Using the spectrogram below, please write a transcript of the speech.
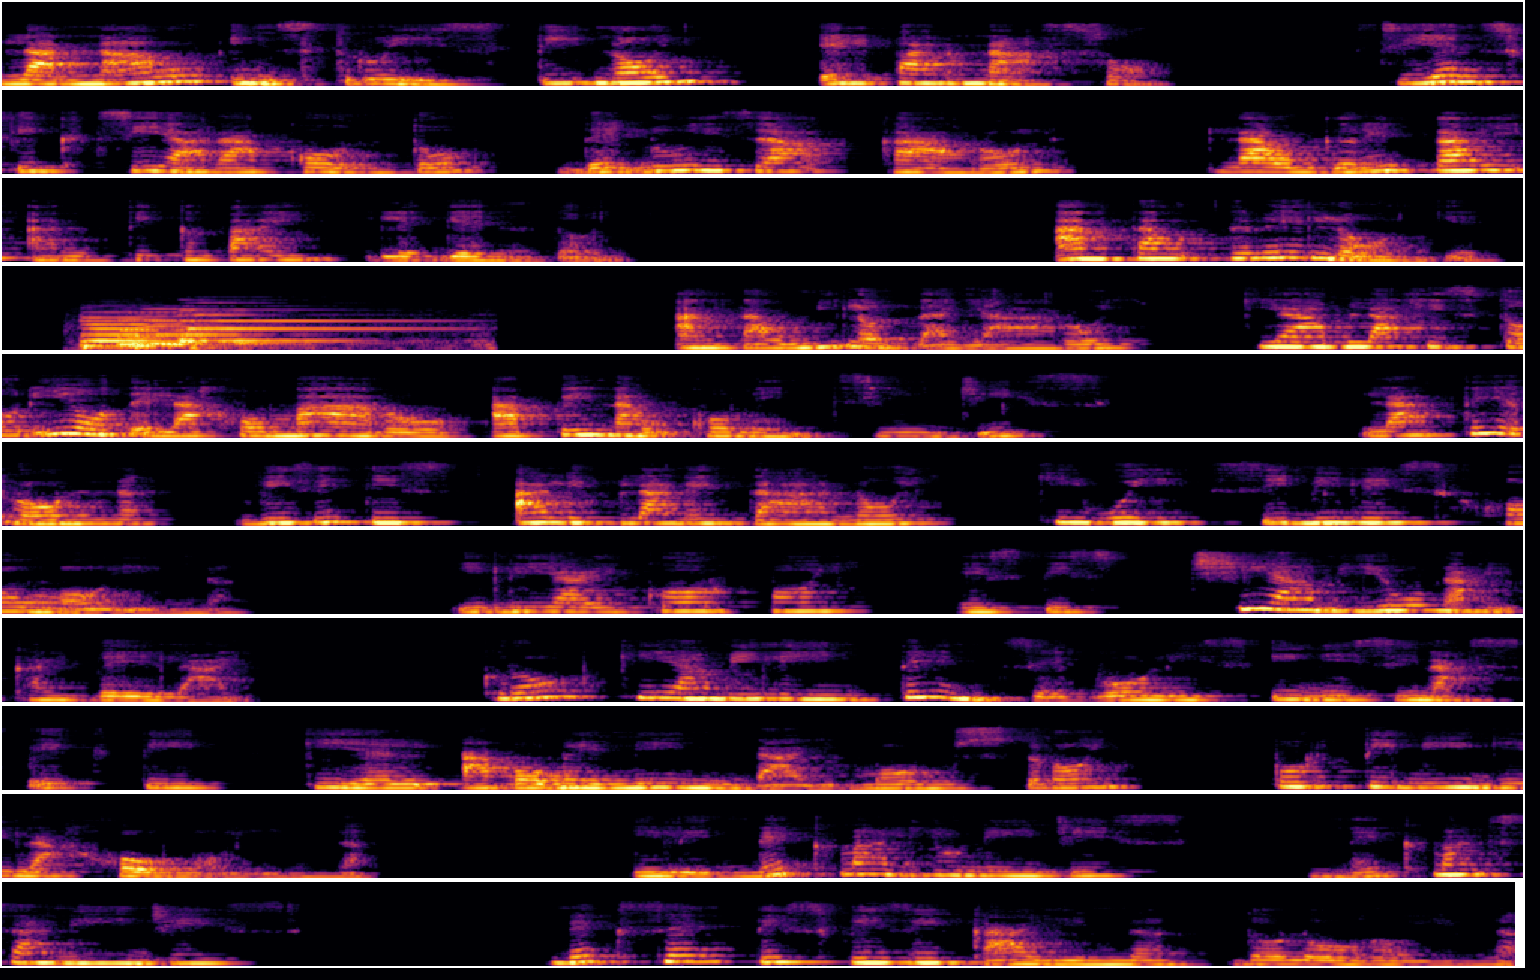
la nau instruistinoi el Parnaso, Scienz fictia racconto de Luisa Carol lau gregai antiquai legendoi. Antau tre longe, antau milo da iaroi, ciam la historio de la homaro apenau comencigis, la teron visitis aliplanetanoi kiwi similis homoin. Iliai corpoi estis ciam iunai cae belai, crom ciam ili intense volis igi sin aspecti kiel abomenindai monstroi por timigi la homoin. Ili nec maliunigis, nec malsanigis, nec sentis fisicain doloroin.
